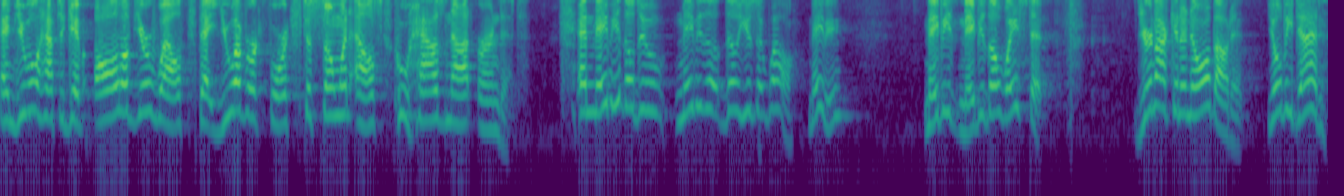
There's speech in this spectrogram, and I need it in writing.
And you will have to give all of your wealth that you have worked for to someone else who has not earned it. And maybe they'll do, maybe they'll, they'll use it well. Maybe. Maybe, maybe they'll waste it. You're not going to know about it. You'll be dead.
